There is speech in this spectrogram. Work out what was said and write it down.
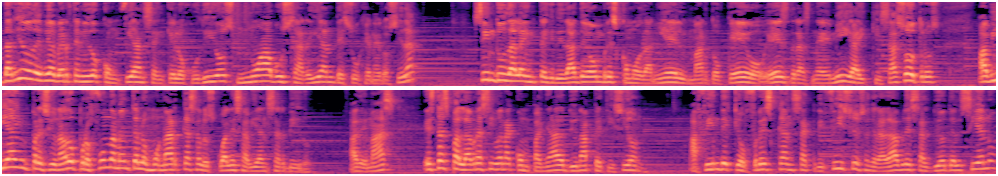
Darío debe haber tenido confianza en que los judíos no abusarían de su generosidad sin duda la integridad de hombres como Daniel, Mardoqueo, Esdras, Nehemías y quizás otros había impresionado profundamente a los monarcas a los cuales habían servido. Además, estas palabras iban acompañadas de una petición, a fin de que ofrezcan sacrificios agradables al Dios del cielo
